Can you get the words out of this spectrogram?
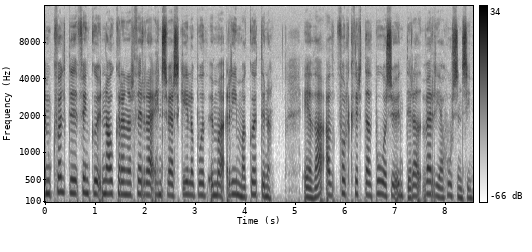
Um kvöldið fengu nágrannar þeirra hins vegar skilaboð um að rýma götuna eða að fólk þyrti að búa sig undir að verja húsin sín.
